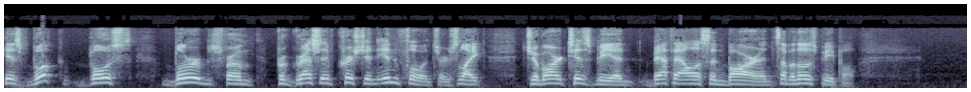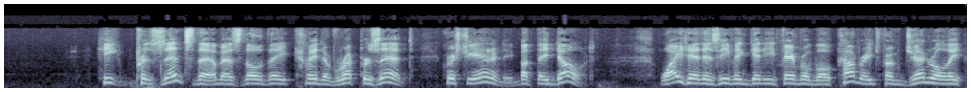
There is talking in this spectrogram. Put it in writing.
His book boasts blurbs from progressive Christian influencers like Jemar Tisby and Beth Allison Barr and some of those people. He presents them as though they kind of represent Christianity, but they don't. Whitehead is even getting favorable coverage from generally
